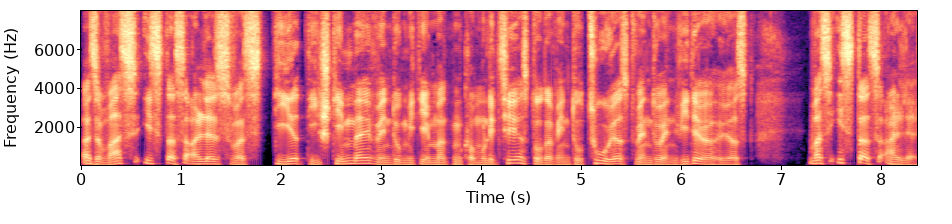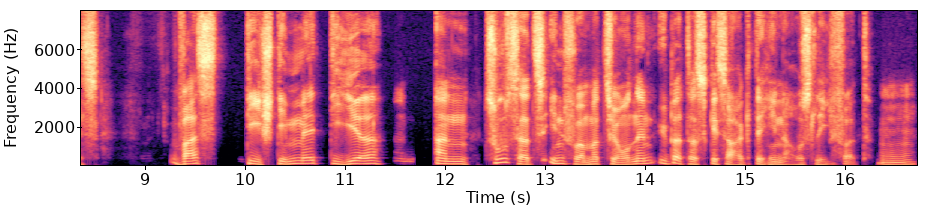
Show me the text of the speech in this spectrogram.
Also was ist das alles, was dir die Stimme, wenn du mit jemandem kommunizierst oder wenn du zuhörst, wenn du ein Video hörst, was ist das alles, was die Stimme dir an Zusatzinformationen über das Gesagte hinaus liefert. Mhm.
